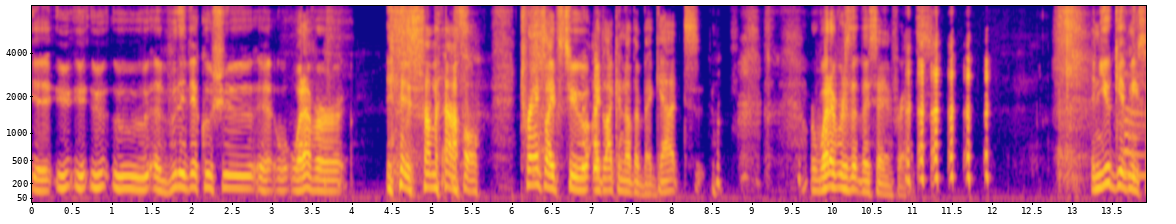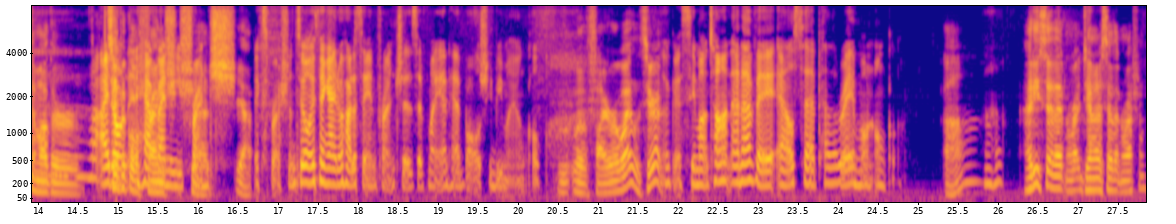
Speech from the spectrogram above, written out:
uh, whatever, is somehow translates to I'd like another baguette or whatever it is that they say in France. And you give me some other I don't typical have French any shit. French Yeah. expressions. The only thing I know how to say in French is if my aunt had balls, she'd be my uncle. Well, fire away. Let's hear it. Okay. Si ma tante en avait, elle s'appellerait mon oncle. Ah. How do you say that in Ru- Do you know how to say that in Russian?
